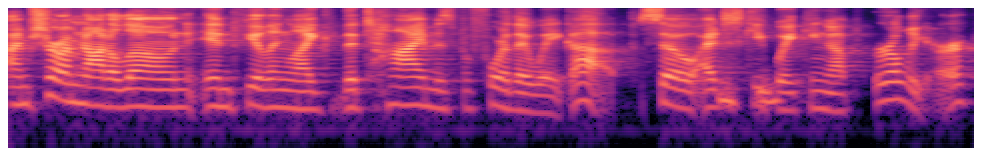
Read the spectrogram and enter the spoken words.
I'm sure I'm not alone in feeling like the time is before they wake up. So I just keep mm-hmm. waking up earlier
